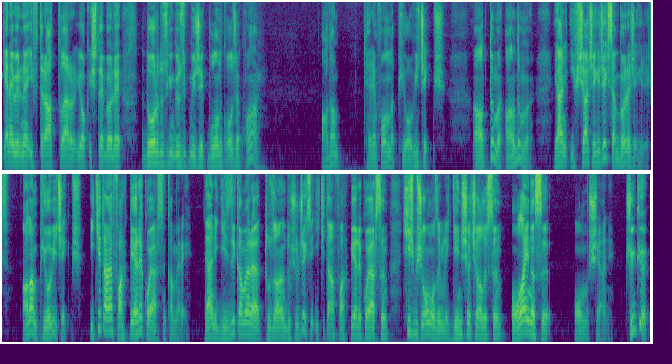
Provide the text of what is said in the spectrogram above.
Gene birine iftira attılar. Yok işte böyle doğru düzgün gözükmeyecek, bulanık olacak falan. Adam telefonla POV çekmiş. Anladın mı? Anladın mı? Yani ifşa çekeceksen böyle çekeceksin. Adam POV çekmiş. İki tane farklı yere koyarsın kamerayı. Yani gizli kamera tuzağını düşürecekse iki tane farklı yere koyarsın. Hiçbir şey olmasa bile geniş açı alırsın. Olay nasıl olmuş yani? Çünkü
